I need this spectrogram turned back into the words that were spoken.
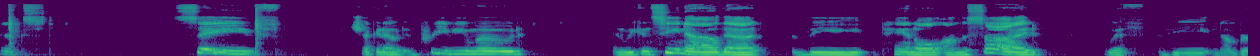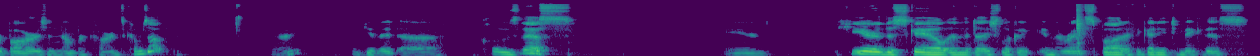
Next. Save. Check it out in preview mode. And we can see now that the panel on the side with the number bars and number cards comes up. All right, give it a close this. And here the scale and the dice look in the right spot. I think I need to make this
